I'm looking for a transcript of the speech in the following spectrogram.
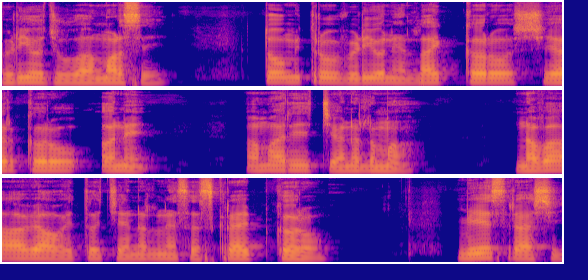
વીડિયો જોવા મળશે. તો મિત્રો, વિડીયોને લાઈક કરો, શેર કરો અને અમારી ચેનલમાં નવા આવ્યા હોય તો ચેનલને સબસ્ક્રાઈબ કરો. મેષ રાશિ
